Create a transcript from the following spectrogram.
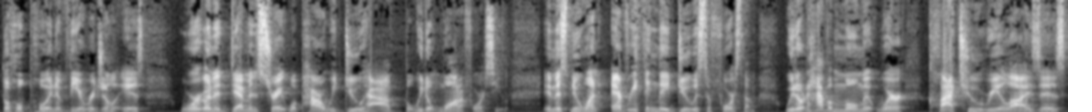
the whole point of the original is we're going to demonstrate what power we do have, but we don't want to force you. In this new one, everything they do is to force them. We don't have a moment where Klaatu realizes,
